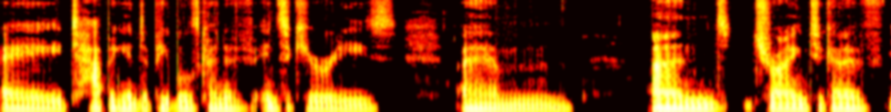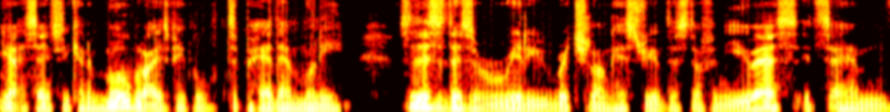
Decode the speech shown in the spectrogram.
a tapping into people's kind of insecurities, um, and trying to kind of yeah, essentially kind of mobilize people to pay their money. So this is there's a really rich long history of this stuff in the US. It's um,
